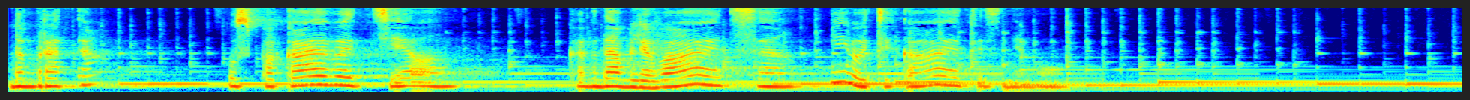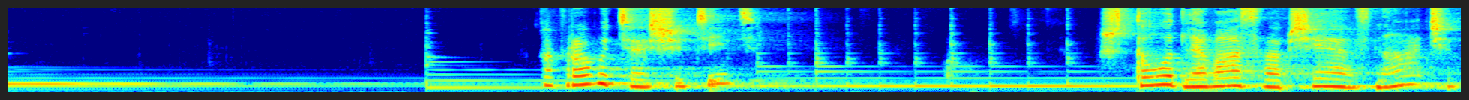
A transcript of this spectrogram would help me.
доброта успокаивает тело, когда вливается и вытекает из него. Попробуйте ощутить, что для вас вообще значит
